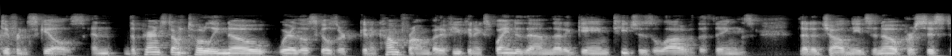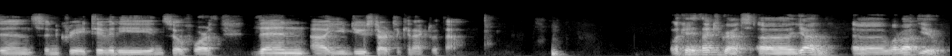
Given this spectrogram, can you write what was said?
different skills and the parents don't totally know where those skills are going to come from but if you can explain to them that a game teaches a lot of the things that a child needs to know persistence and creativity and so forth then uh, you do start to connect with them. Okay thank you grant. Uh, jan uh, what about you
